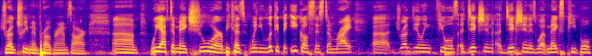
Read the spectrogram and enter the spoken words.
drug treatment programs are. Um, we have to make sure because when you look at the ecosystem, right, uh, drug dealing fuels addiction. Addiction is what makes people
